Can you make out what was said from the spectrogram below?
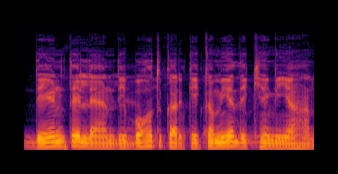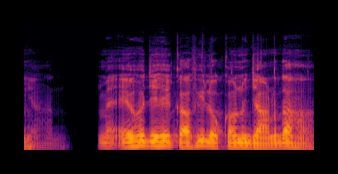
ਦੇਣ ਤੇ ਲੈਣ ਦੀ ਬਹੁਤ ਕਰਕੇ ਕਮੀਆਂ ਦੇਖੀਆਂ ਗਈਆਂ ਹਨ। ਮੈਂ ਇਹੋ ਜਿਹੇ ਕਾਫੀ ਲੋਕਾਂ ਨੂੰ ਜਾਣਦਾ ਹਾਂ,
